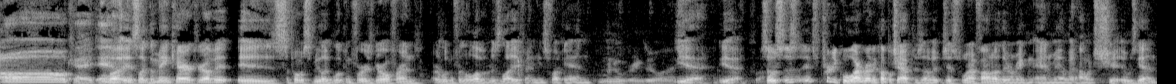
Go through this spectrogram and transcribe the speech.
Oh, okay, damn. But it's like the main character of it is supposed to be like looking for his girlfriend or looking for the love of his life, and he's fucking maneuvering through all that. yeah, yeah. Fuck. So it's, it's it's pretty cool. I read a couple chapters of it just when I found out they were making anime of it, how much shit it was getting.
